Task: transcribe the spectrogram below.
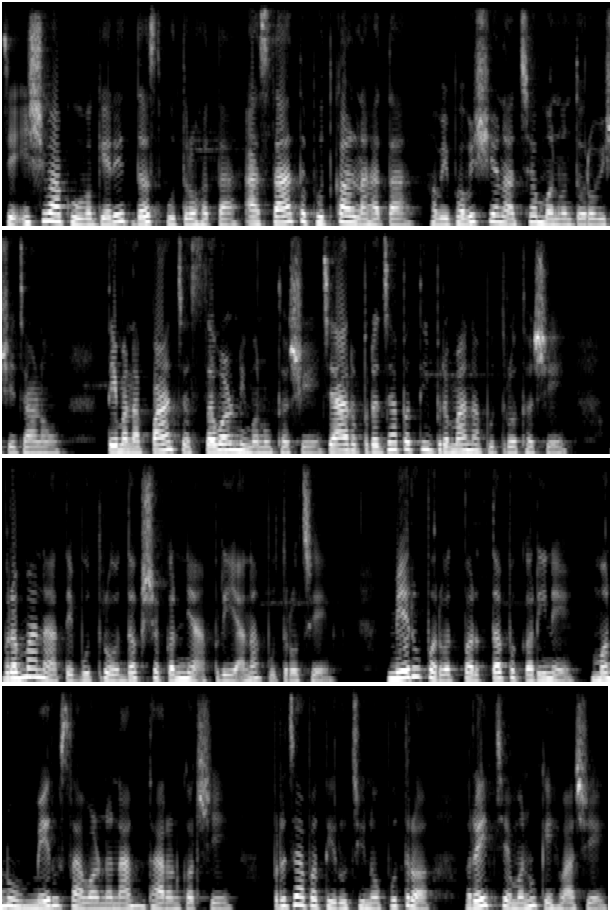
જે ઈશ્વાકુ વગેરે દસ પુત્રો હતા. આ સાત ભૂતકાળના હતા. હવે ભવિષ્યના છ મનવંતરો વિશે જાણો. તેમાંના પાંચ સવર્ણી મનુ થશે. ચાર પ્રજાપતિ બ્રહ્માના પુત્રો થશે. બ્રહ્માના તે પુત્રો દક્ષ કન્યા પ્રિયાના પુત્રો છે. મેરુ પર્વત પર તપ કરીને મનુ મેરુ સાવર્ણ નામ ધારણ કરશે. પ્રજાપતિ રુચિનો પુત્ર રૈચ્ય મનુ કહેવાશે.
